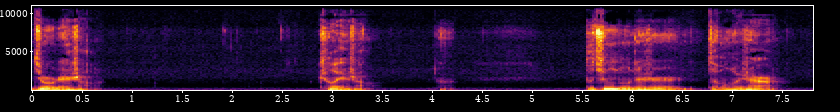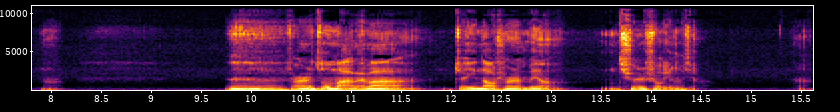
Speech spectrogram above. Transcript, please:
就是人少了，车也少，不清楚这是怎么回事儿啊，嗯，反正做买卖吧，这一闹传染病，确实受影响，啊，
